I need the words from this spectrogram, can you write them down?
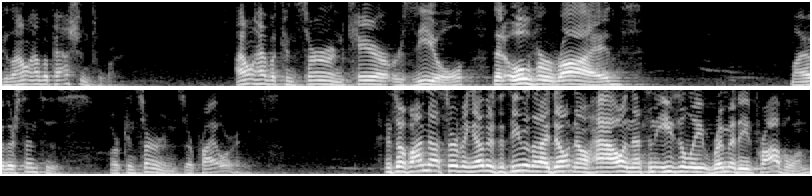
Because I don't have a passion for it. I don't have a concern, care, or zeal that overrides my other senses or concerns or priorities. And so if I'm not serving others, it's either that I don't know how, and that's an easily remedied problem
